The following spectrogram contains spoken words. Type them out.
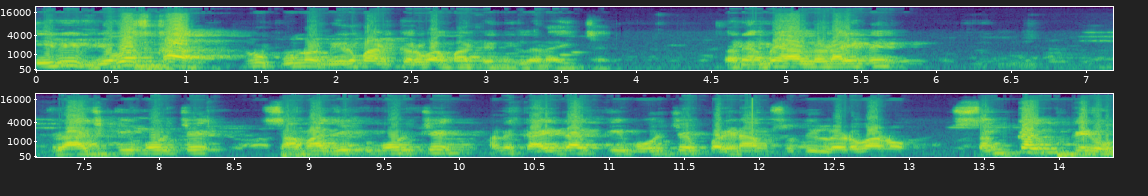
એવી વ્યવસ્થાનું પુનઃનિર્માણ કરવા માટેની લડાઈ છે. અને અમે આ લડાઈને રાજકીય મોરચે, સામાજિક મોરચે અને કાયદાકીય મોરચે પરિણામ સુધી લડવાનો સંકલ્પ કર્યો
